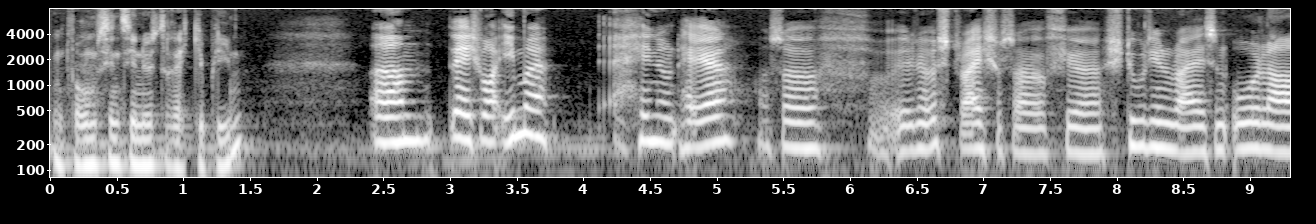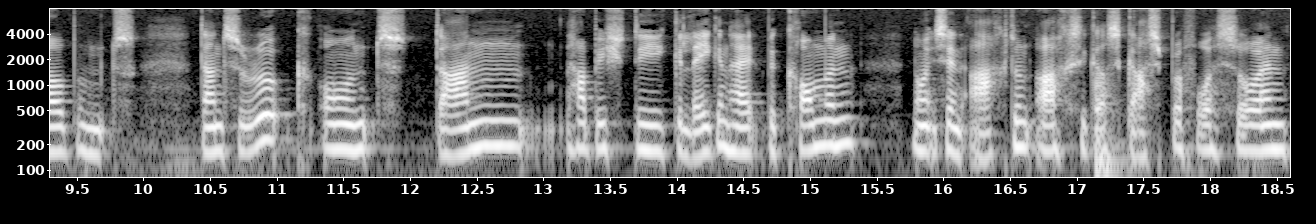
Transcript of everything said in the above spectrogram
Und warum sind Sie in Österreich geblieben? Ähm, ich war immer hin und her, also in Österreich, also für Studienreisen, Urlaub und dann zurück und dann habe ich die Gelegenheit bekommen, 1988 als Gastprofessorin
